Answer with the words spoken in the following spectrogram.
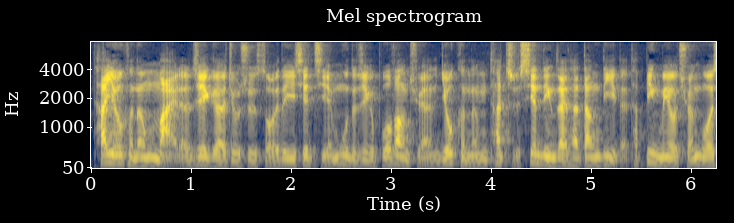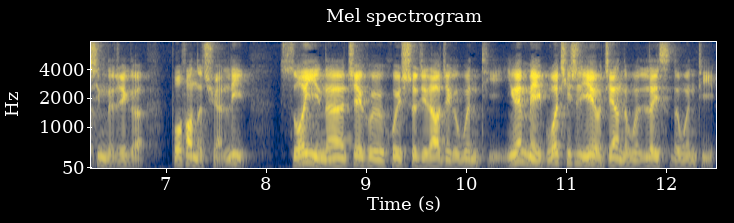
它有可能买了这个就是所谓的一些节目的这个播放权，有可能它只限定在它当地的，它并没有全国性的这个播放的权利。所以呢，这会会涉及到这个问题，因为美国其实也有这样的问类似的问题，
